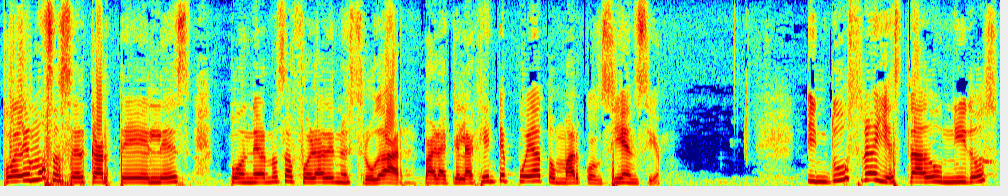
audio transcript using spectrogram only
Podemos hacer carteles, ponernos afuera de nuestro hogar para que la gente pueda tomar conciencia. Industria y Estados Unidos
